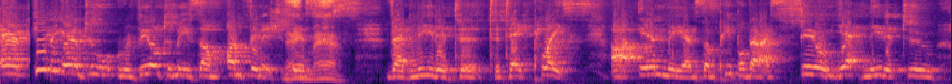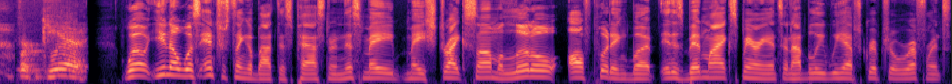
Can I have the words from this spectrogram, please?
And he began to reveal to me some unfinished Amen. business that needed to, to take place uh, in me, and some people that I still yet needed to forgive. Well, you know what's interesting about this, Pastor, and this may may strike some a little off-putting, but it has been my experience, and I believe we have scriptural reference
